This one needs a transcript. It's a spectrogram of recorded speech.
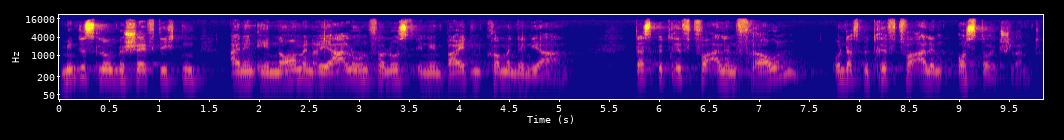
Mindestlohnbeschäftigten einen enormen Reallohnverlust in den beiden kommenden Jahren. Das betrifft vor allem Frauen und das betrifft vor allem Ostdeutschland.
